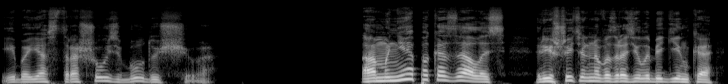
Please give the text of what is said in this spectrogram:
ибо я страшусь будущего. А мне показалось, — решительно возразила Бегинка, —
